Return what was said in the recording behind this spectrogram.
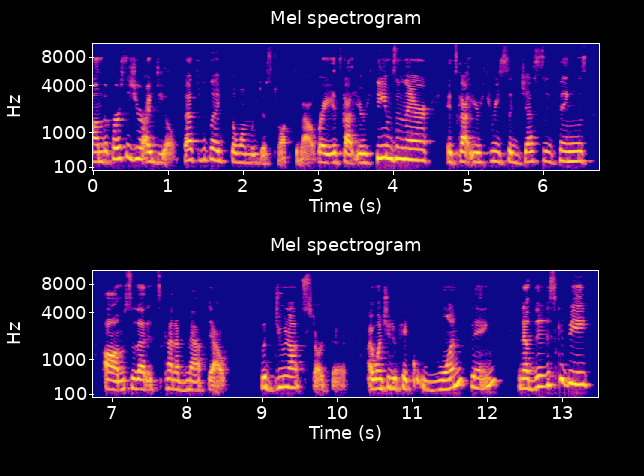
Um, the first is your ideal. That's like the one we just talked about, right? It's got your themes in there. It's got your three suggested things um, so that it's kind of mapped out. But do not start there. I want you to pick one thing. Now, this could be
